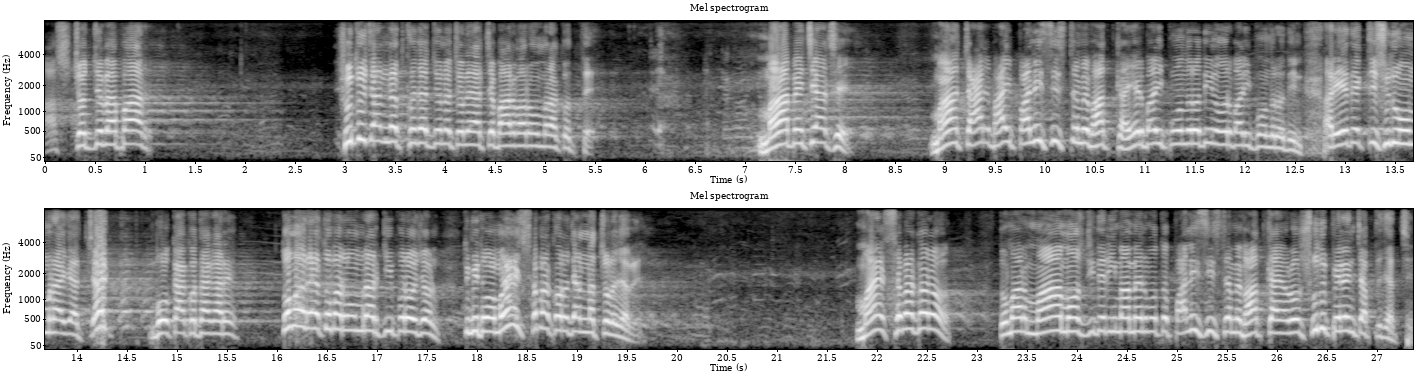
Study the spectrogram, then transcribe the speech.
আশ্চর্য ব্যাপার। শুধু জান্নাত খোঁজার জন্য চলে যাচ্ছে, বারবার ওমরা করতে। মা বেঁচে আছে। মা চার ভাই পানি সিস্টেমে ভাত খায়। এর বাড়ি পনেরো দিন, ওর বাড়ি পনেরো দিন। আর এ দেখছি শুধু ওমরায় যাচ্ছে। বোকা কোথাকারে। তোমার এতবার ওমরার কি প্রয়োজন? তুমি তোমার মায়ের সেবা করো, জান্নাত চলে যাবে। মায়ের সেবা করো। তোমার মা মসজিদের ইমামের মতো পানি সিস্টেমে ভাত খায় আর ও শুধু প্লেন চাপতে যাচ্ছে।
